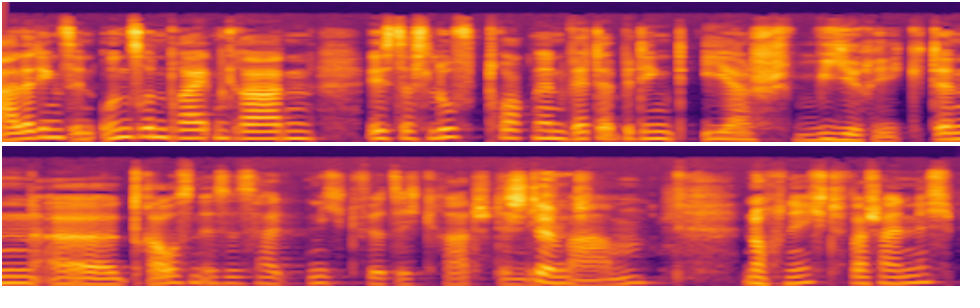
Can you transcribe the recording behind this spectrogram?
Allerdings in unseren Breitengraden ist das Lufttrocknen wetterbedingt eher schwierig, denn äh, draußen ist es halt nicht 40 Grad ständig Stimmt. warm. Noch nicht, wahrscheinlich.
